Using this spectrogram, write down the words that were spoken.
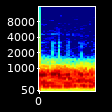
Oh.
